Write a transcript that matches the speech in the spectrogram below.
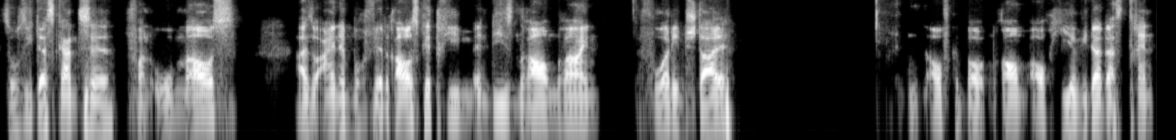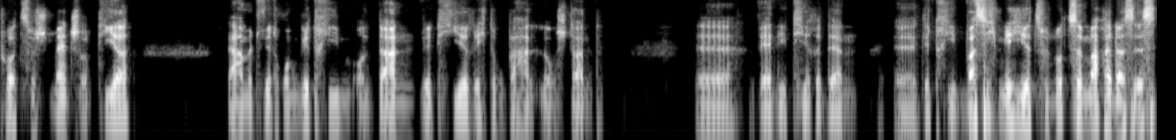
So sieht das Ganze von oben aus. Also eine Bucht wird rausgetrieben in diesen Raum rein, vor dem Stall diesen aufgebauten Raum. Auch hier wieder das Trenntor zwischen Mensch und Tier. Damit wird rumgetrieben und dann wird hier Richtung Behandlungsstand, äh, werden die Tiere dann äh, getrieben. Was ich mir hier zunutze mache, das ist,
